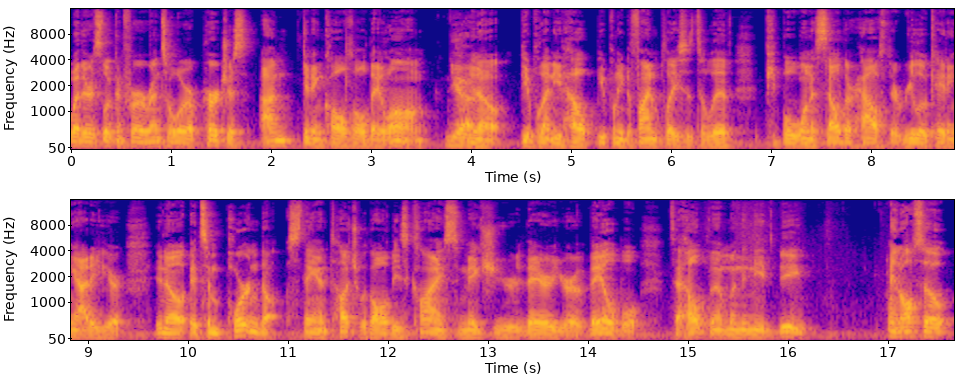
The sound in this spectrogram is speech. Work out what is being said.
whether it's looking for a rental or a purchase, I'm getting calls all day long. Yeah. You know, people that need help, people need to find places to live, people want to sell their house, they're relocating out of here. You know, it's important to stay in touch with all these clients to make sure you're there, you're available to help them when the needs be. And also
